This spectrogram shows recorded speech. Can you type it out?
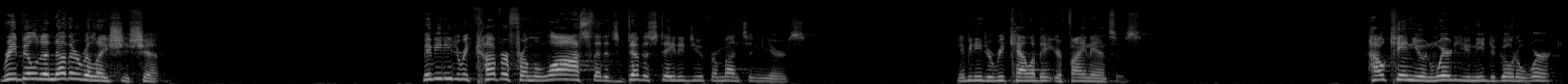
rebuild another relationship. Maybe you need to recover from loss that has devastated you for months and years. Maybe you need to recalibrate your finances. How can you and where do you need to go to work?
